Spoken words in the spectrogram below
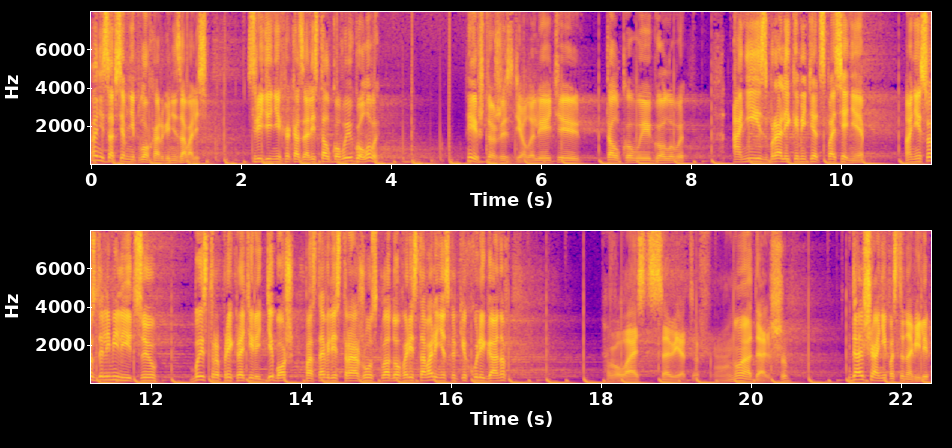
они совсем неплохо организовались. Среди них оказались толковые головы. И что же сделали эти толковые головы? Они избрали комитет спасения. Они создали милицию, быстро прекратили дебош, поставили стражу у складов, арестовали нескольких хулиганов. Власть советов. Ну а дальше? Дальше они постановили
